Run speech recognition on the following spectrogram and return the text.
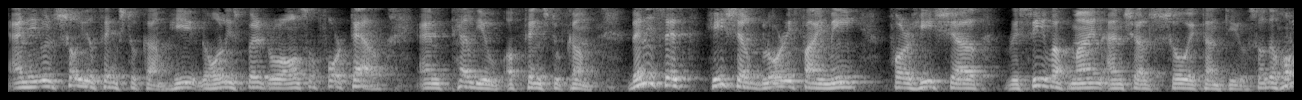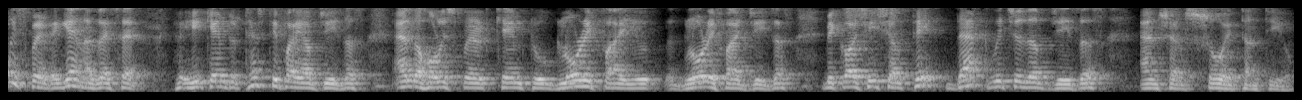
and he will show you things to come. He, the Holy Spirit will also foretell and tell you of things to come. Then he says, He shall glorify me, for he shall receive of mine and shall show it unto you. So the Holy Spirit, again, as I said, he came to testify of Jesus, and the Holy Spirit came to glorify you, glorify Jesus, because he shall take that which is of Jesus and shall show it unto you.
